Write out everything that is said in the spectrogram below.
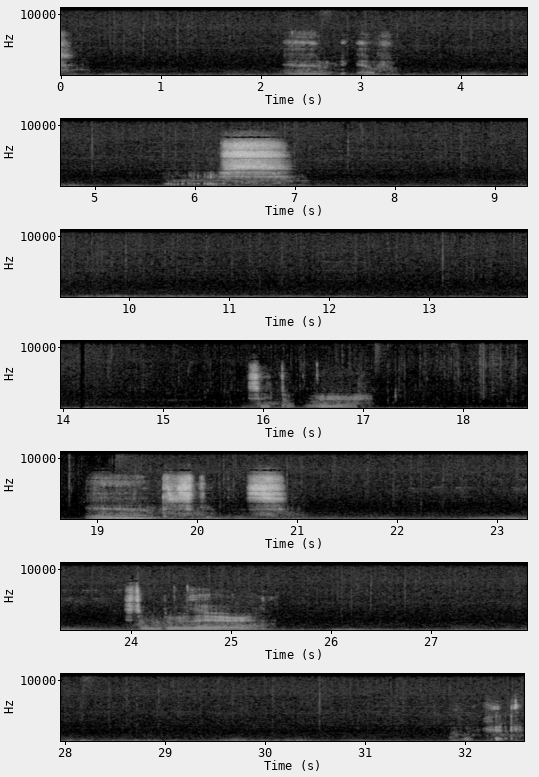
And we have doors. Say door. And get this stone door there. Okay.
